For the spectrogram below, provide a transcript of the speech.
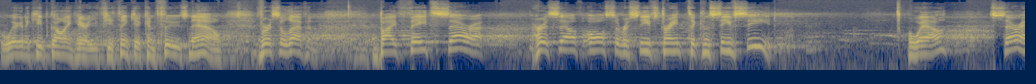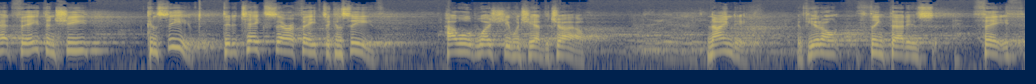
We're going to keep going here if you think you're confused now. Verse 11 By faith, Sarah herself also received strength to conceive seed. Well, Sarah had faith and she conceived. Did it take Sarah faith to conceive? How old was she when she had the child? 90. If you don't think that is faith,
